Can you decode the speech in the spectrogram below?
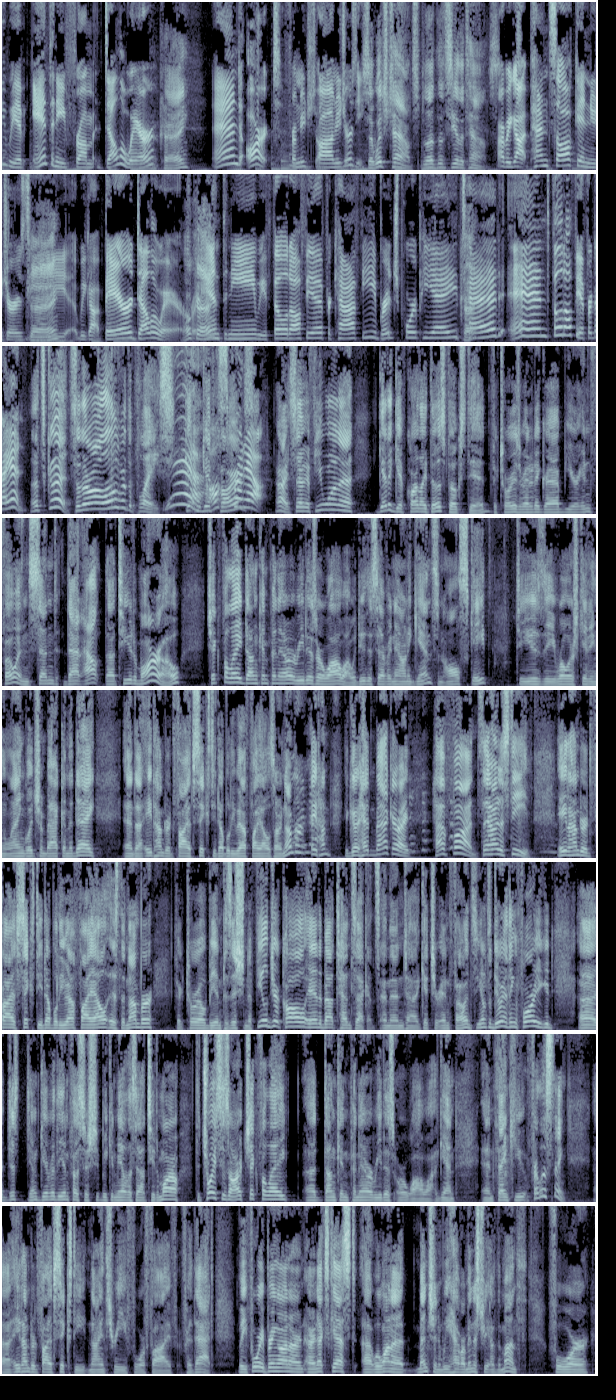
We have Anthony from Delaware. Okay. And Art from New, uh, New Jersey. So which towns? Let- Let's hear the towns. All right, we got Pennsauken, New Jersey. Okay. We got Bear, Delaware. For Okay. Anthony. We have Philadelphia for Kathy, Bridgeport, PA, okay. Ted, and Philadelphia for Diane. That's good. So they're all over the place. Yeah, gift all cards. spread out. All right. So if you want to get a gift card like those folks did, Victoria's ready to grab your info and send that out uh, to you tomorrow. Chick fil A, Dunkin', Panera, Rita's, or Wawa. We do this every now and again. It's an all skate, to use the roller skating language from back in the day. And uh, 800 560 WFIL is our number. 800. You go heading back? All right. Have fun. Say hi to Steve. 800 560 WFIL is the number. Victoria will be in position to field your call in about 10 seconds and then uh, get your info. And so you don't have to do anything for her. You could uh, just you know, give her the info so she, we can mail this out to you tomorrow. The choices are Chick fil A, uh, Dunkin', Panera, Rita's, or Wawa. Again, and thank you for listening. Uh, 800 560 9345 for that. Before we bring on our, our next guest, uh, we want to mention we have our Ministry of the Month for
